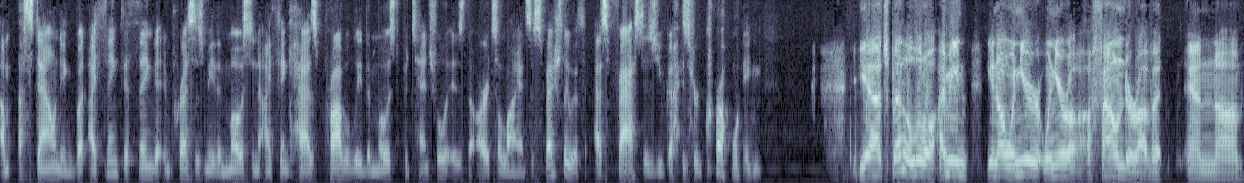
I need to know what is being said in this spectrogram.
um, astounding. But I think the thing that impresses me the most and I think has probably the most potential is the Arts Alliance, especially with as fast as you guys are growing. Yeah, it's been a little. I mean, you know, when you're when you're a founder of it and um,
